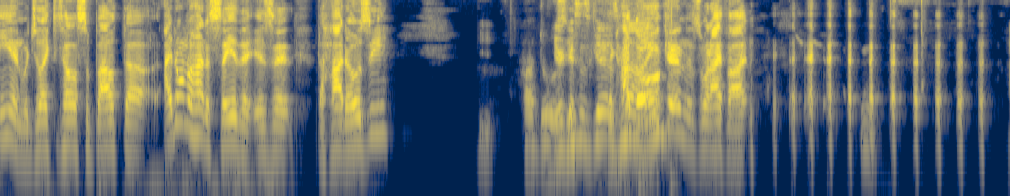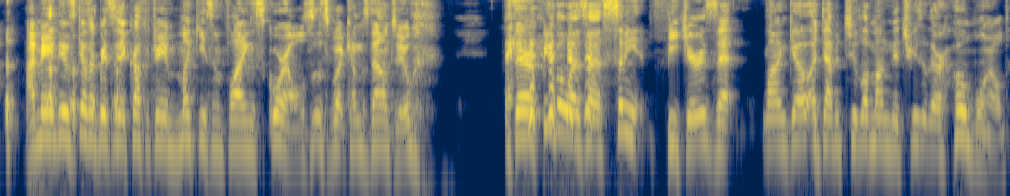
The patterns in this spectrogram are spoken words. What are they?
Ian, would you like to tell us about the? I don't know how to say that. Is it the Hadozee? Hadozee. Your guess is good Like as mine. Hadouken is what I thought. I mean, these guys are basically a cross between monkeys and flying squirrels, is what it comes down to. There are people with uh, simian features that long ago adapted to live among the trees of their homeworld.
